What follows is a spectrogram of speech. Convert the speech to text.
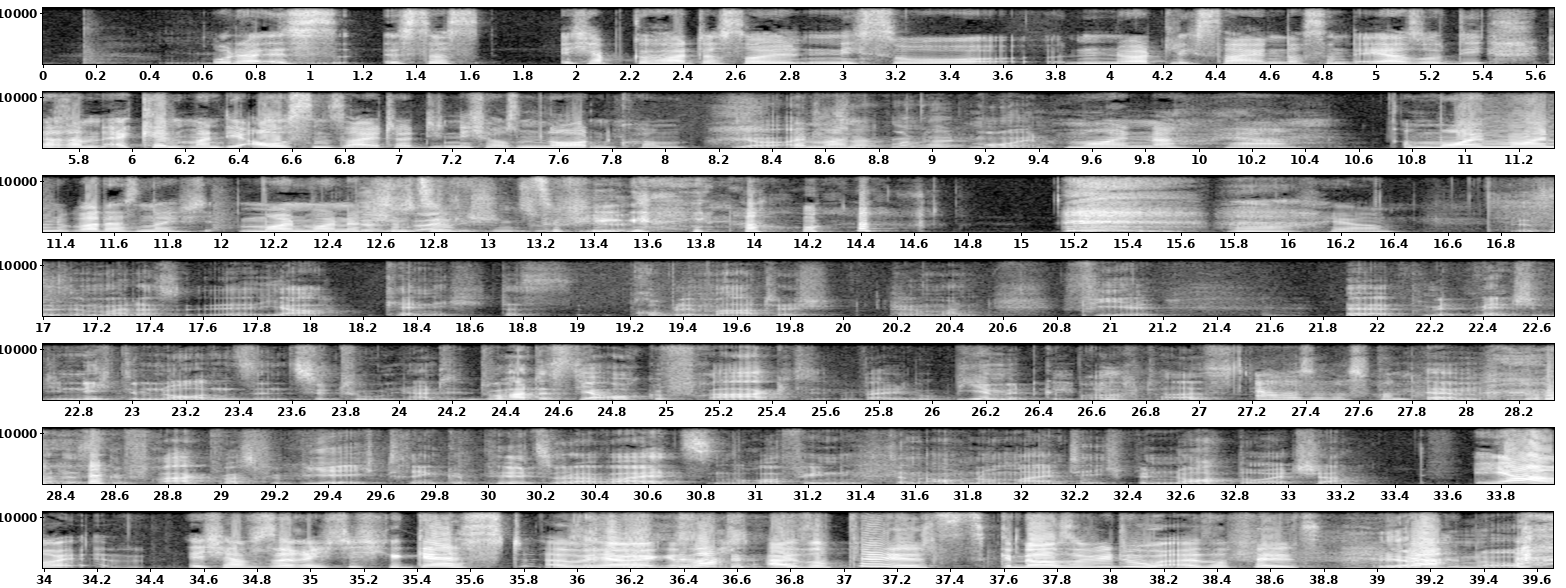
Oder ist, ist das ich habe gehört, das soll nicht so nördlich sein. Das sind eher so die, daran erkennt man die Außenseiter, die nicht aus dem Norden kommen. Ja, eigentlich man, sagt man halt Moin. Moin, ne? Ja. Und Moin Moin, war das nicht, Moin Moin das schon, ist zu, schon zu, viel. viel. genau. Ach ja. Das ist immer das, äh, ja, kenne ich. Das ist problematisch, wenn man viel äh, mit Menschen, die nicht im Norden sind, zu tun hat. Du hattest ja auch gefragt, weil du Bier mitgebracht hast. Aber sowas von. Ähm, du hattest gefragt, was für Bier ich trinke, Pilz oder Weizen, woraufhin ich dann auch nur meinte, ich bin Norddeutscher. Ja, ich habe es ja richtig gegessen. Also ich habe ja gesagt, also Pilz, genauso wie du, also Pilz. Ja, ja. genau.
